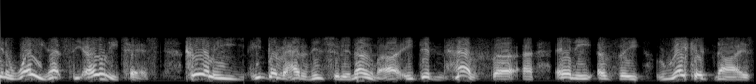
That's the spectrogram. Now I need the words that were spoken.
in a way, that's the only test. Clearly, he never had an insulinoma. He didn't have uh, uh, any of the recognized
